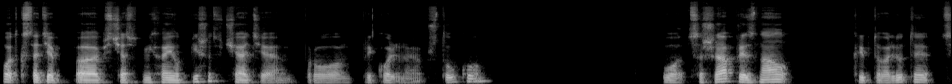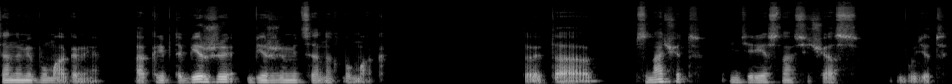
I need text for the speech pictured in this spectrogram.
Вот, кстати, сейчас Михаил пишет в чате про прикольную штуку. Вот, США признал криптовалюты ценными бумагами, а криптобиржи – биржами ценных бумаг. Что это значит? Интересно сейчас будет.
